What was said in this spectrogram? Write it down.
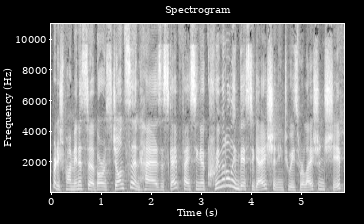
British Prime Minister Boris Johnson has escaped facing a criminal investigation into his relationship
